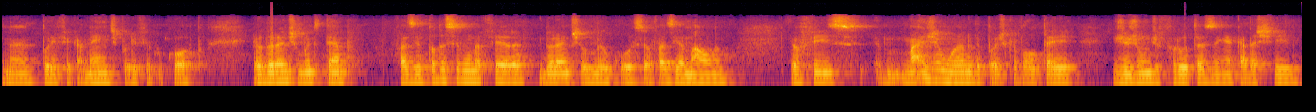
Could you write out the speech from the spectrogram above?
né? purifica a mente, purifica o corpo. Eu, durante muito tempo, fazia toda segunda-feira, durante o meu curso, eu fazia Mauna. Eu fiz mais de um ano depois que eu voltei jejum de frutas em Ekadashi,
